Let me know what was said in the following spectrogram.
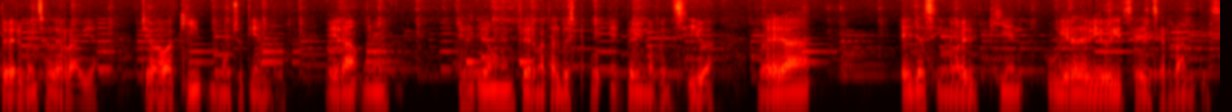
de vergüenza o de rabia. Llevaba aquí mucho tiempo. Era una, era una enferma, tal vez eh, pero inofensiva. No era ella sino él quien hubiera debido irse del Cervantes.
